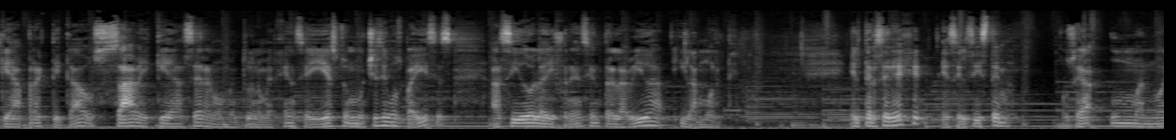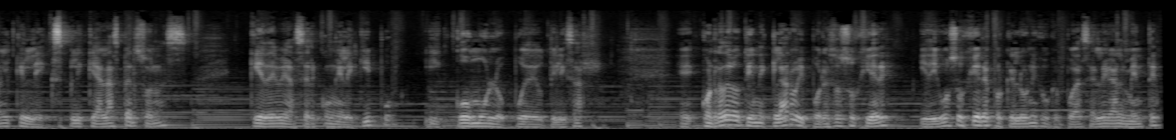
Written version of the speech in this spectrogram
que ha practicado, sabe qué hacer al momento de una emergencia. Y esto en muchísimos países ha sido la diferencia entre la vida y la muerte. El tercer eje es el sistema, o sea, un manual que le explique a las personas qué debe hacer con el equipo y cómo lo puede utilizar. Eh, Conrado lo tiene claro y por eso sugiere y digo sugiere porque es lo único que puede hacer legalmente.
